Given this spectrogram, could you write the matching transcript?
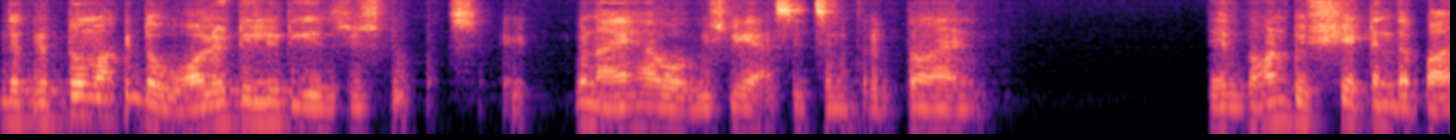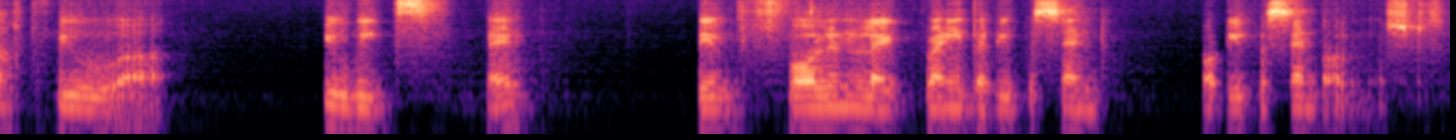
The crypto market, the volatility is just too much. Right? Even I have obviously assets in crypto and they've gone to shit in the past few uh, few weeks, right? They've fallen like 20, 30 percent, 40 percent almost.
